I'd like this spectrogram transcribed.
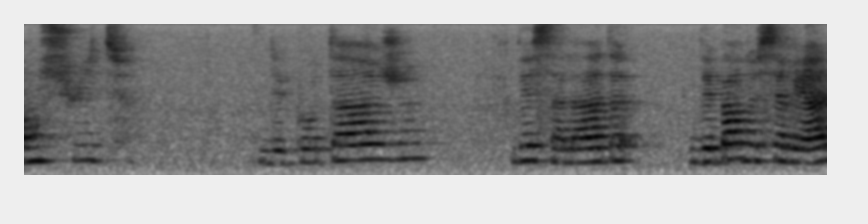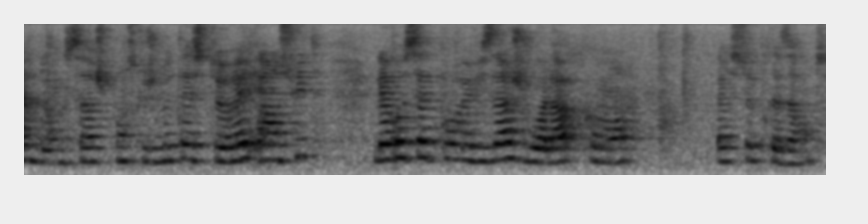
ensuite des potages, des salades, des barres de céréales. Donc ça je pense que je le testerai. Et ensuite les recettes pour le visage, voilà comment elle se présente.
